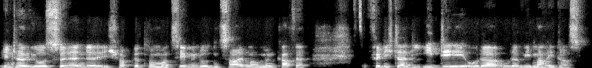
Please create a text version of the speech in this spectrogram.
Interview ist zu Ende, ich habe jetzt noch mal zehn Minuten Zeit, mache mir einen Kaffee, finde ich dann die Idee oder, oder wie mache ich das?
